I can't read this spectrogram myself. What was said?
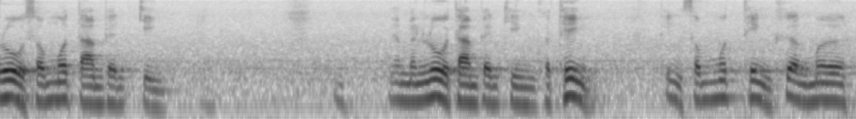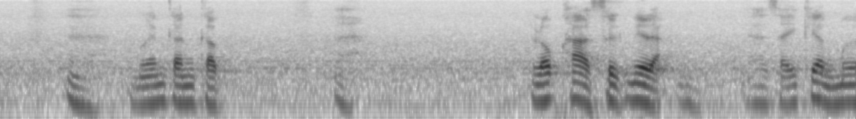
รู้สมมติตามเป็นจริง เนี่ยมันรู้ตามเป็นจริงก็ทิ้ง ทิ้งสมมุติทิ้งเครื่องมือเหมือนกันกับลบค่าศึกนี่แหละ อาศัยเครื่องมือ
